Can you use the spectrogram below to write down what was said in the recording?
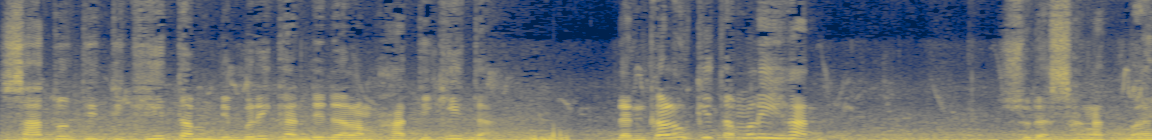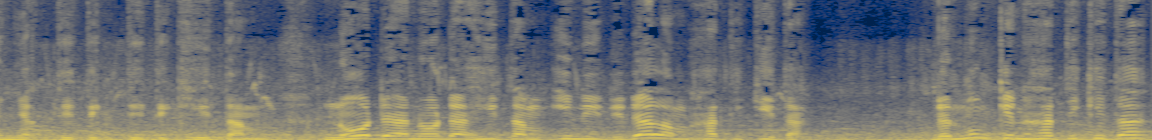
satu titik hitam diberikan di dalam hati kita. Dan kalau kita melihat sudah sangat banyak titik-titik hitam, noda-noda hitam ini di dalam hati kita. Dan mungkin hati kita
